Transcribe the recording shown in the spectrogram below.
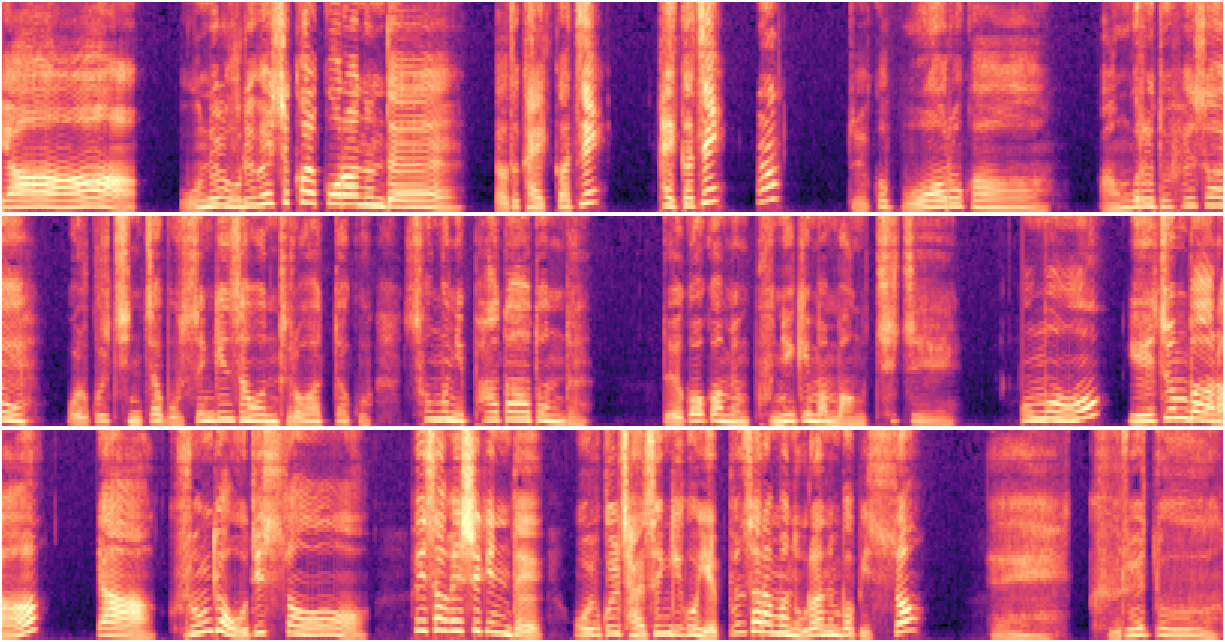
야, 오늘 우리 회식할 거라는데 너도 갈 거지? 갈 거지? 응? 내가 뭐하러 가. 안 그래도 회사에 얼굴 진짜 못생긴 사원 들어왔다고 소문이 파다하던데. 내가 가면 분위기만 망치지. 어머, 얘 좀 봐라. 야, 그런 게 어딨어. 회사 회식인데 얼굴 잘생기고 예쁜 사람만 오라는 법 있어? 에이, 그래도.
